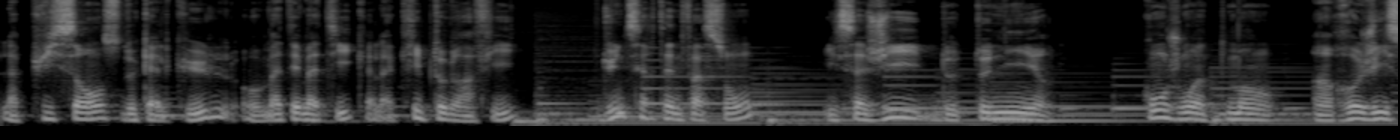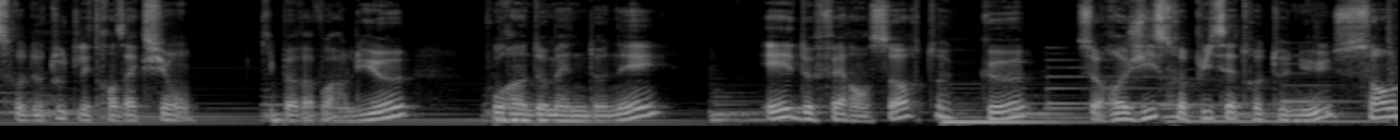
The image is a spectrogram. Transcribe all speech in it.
la puissance de calcul, aux mathématiques, à la cryptographie. D'une certaine façon, il s'agit de tenir conjointement un registre de toutes les transactions qui peuvent avoir lieu pour un domaine donné et de faire en sorte que ce registre puisse être tenu sans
